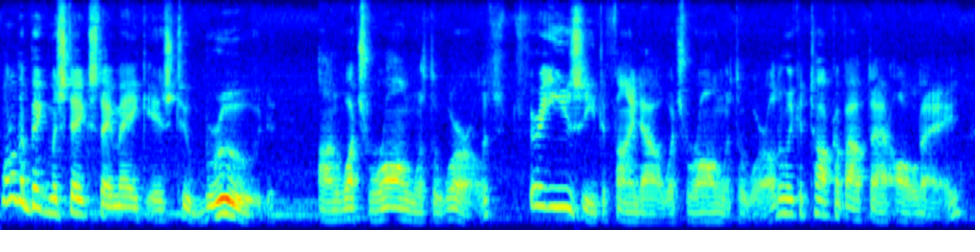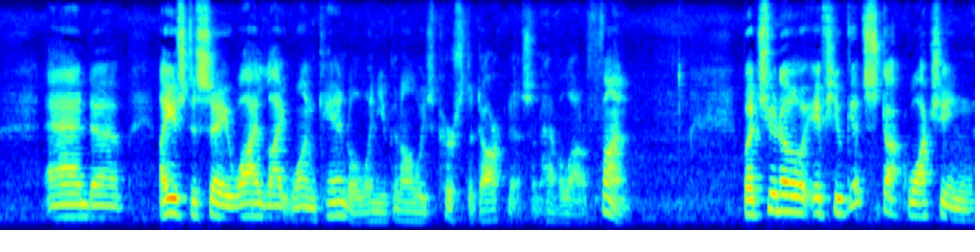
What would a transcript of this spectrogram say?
one of the big mistakes they make is to brood on what's wrong with the world. It's very easy to find out what's wrong with the world, and we could talk about that all day. And uh, I used to say, why light one candle when you can always curse the darkness and have a lot of fun? But you know, if you get stuck watching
